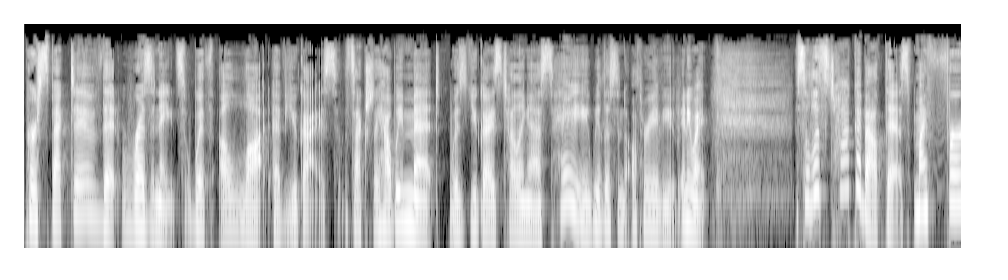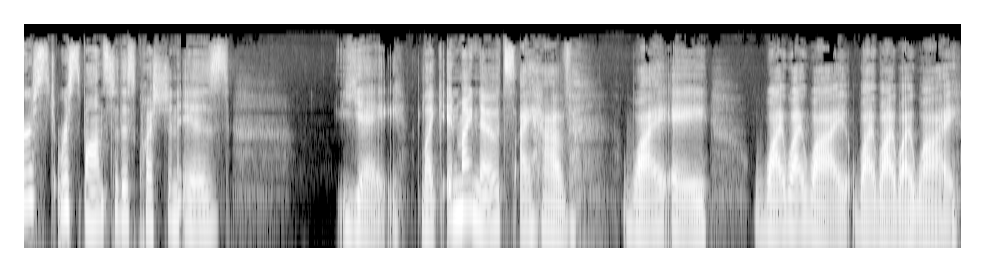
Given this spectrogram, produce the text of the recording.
perspective that resonates with a lot of you guys. That's actually how we met was you guys telling us, "Hey, we listened to all three of you." Anyway, so let's talk about this. My first response to this question is yay. Like in my notes, I have Y A Y Y Y Y Y Y Y,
